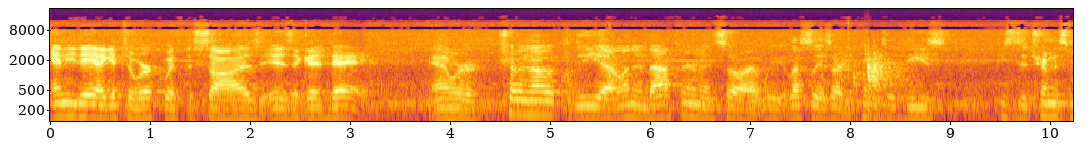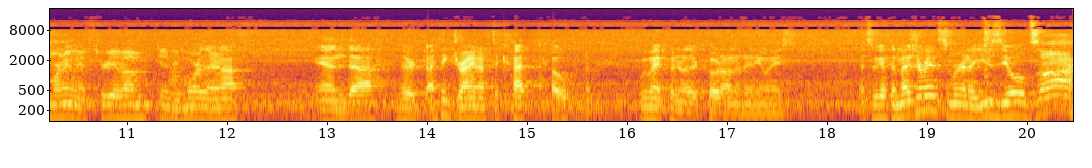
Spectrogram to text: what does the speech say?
Any day I get to work with the saws is a good day. And we're trimming out the uh, London bathroom. And so uh, we Leslie has already painted these pieces of trim this morning. We have three of them, gonna be more than enough. And uh, they're, I think, dry enough to cut, I hope. We might put another coat on it anyways. And so we got the measurements and we're gonna use the old saw,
